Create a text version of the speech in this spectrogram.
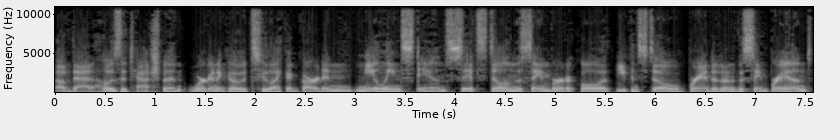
of that hose attachment, we're going to go to like a garden kneeling stance. It's still in the same vertical. You can still brand it under the same brand,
